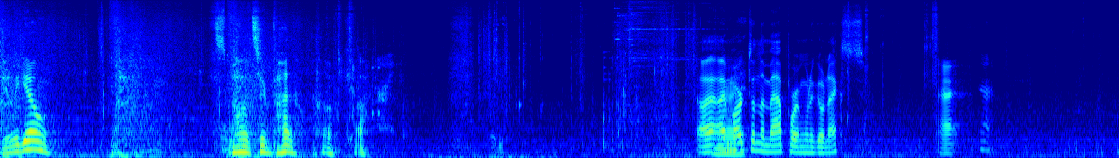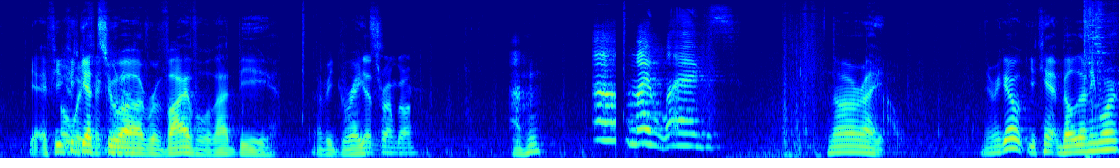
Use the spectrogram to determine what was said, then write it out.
Here we go. Sponsored by. the- Oh god. I, I Alright. marked on the map where I'm gonna go next. Alright. Yeah, if you Oh, could wait, get to one uh, revival, that'd be that'd be great. Yeah, that's where I'm going. Hmm Oh, my legs. All right. There we go. You can't build anymore.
